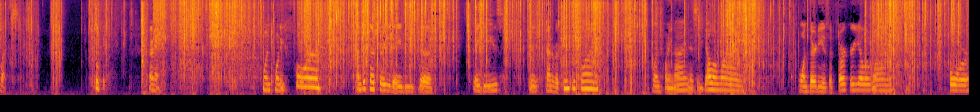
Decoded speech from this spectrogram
wax. Toolkit. Okay. 124. I'm just going to show you the AB, the ABs. Is kind of a pinkish one. 129 is a yellow one. 130 is a darker yellow one. 4,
